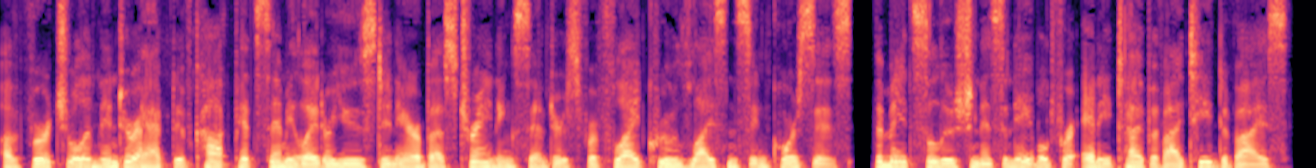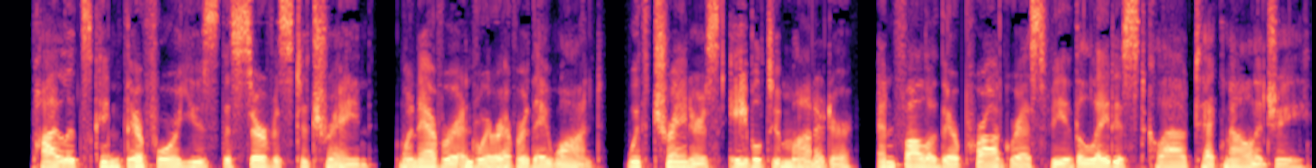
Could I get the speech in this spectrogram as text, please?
a virtual and interactive cockpit simulator used in Airbus training centers for flight crew licensing courses, the MATE solution is enabled for any type of IT device. Pilots can therefore use the service to train whenever and wherever they want, with trainers able to monitor and follow their progress via the latest cloud technology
